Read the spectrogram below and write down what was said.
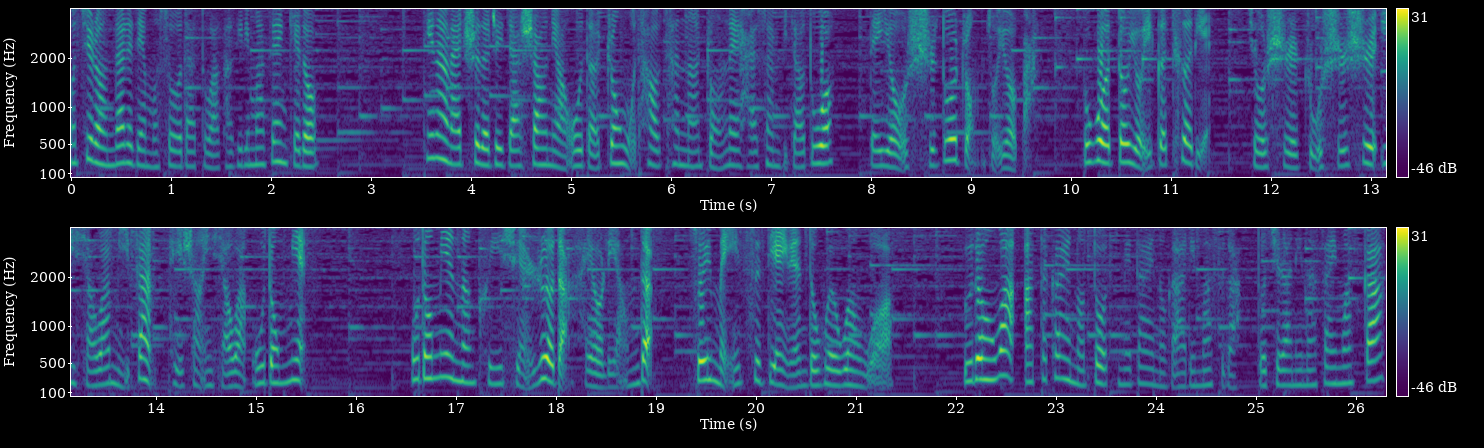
我去龙丹的店，所有的都还可以。马赛 Tina 来吃的这家烧鸟屋的中午套餐呢，种类还算比较多，得有十多种左右吧。不过都有一个特点，就是主食是一小碗米饭，配上一小碗乌冬面。乌冬面呢，可以选热的，还有凉的。所以每一次店员都会问我：“乌冬哇，阿大概诺多怎么带诺个阿迪马斯噶？”多去让蒂娜赛马斯噶？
